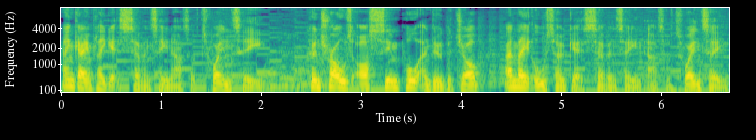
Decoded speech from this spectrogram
and gameplay gets 17 out of 20. Controls are simple and do the job and they also get 17 out of 20.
